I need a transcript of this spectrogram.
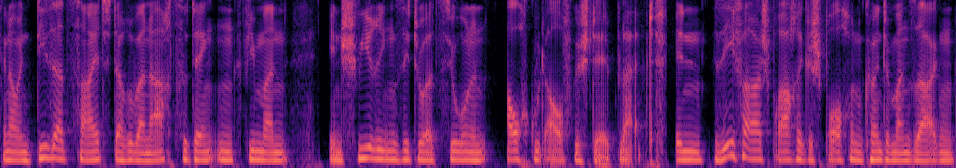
genau in dieser Zeit darüber nachzudenken, wie man in schwierigen Situationen auch gut aufgestellt bleibt. In Seefahrersprache gesprochen könnte man sagen,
